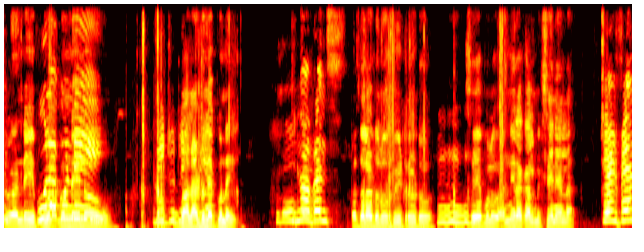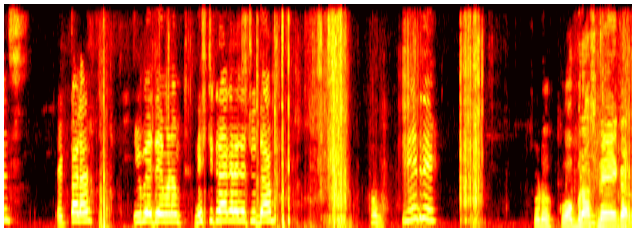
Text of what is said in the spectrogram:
చూడండి పూల కుండీలు. లడ్డూలు ఎక్కువ ఉన్నాయి చిన్న ఫ్రెండ్స్? పెద్ద లడ్డూలు బీట్రూట్ సేపులు అన్ని రకాలు మిక్స్ అయినాయి చూడండి ఫ్రెండ్స్ రెడ్ కలర్ ఇవైతే మనం నెక్స్ట్ క్రాకర్ అయితే చూద్దాం. ఓ, ఇదేంటిది చూడు కోబ్రా స్నేకర్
